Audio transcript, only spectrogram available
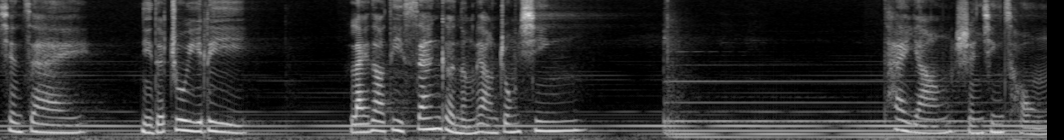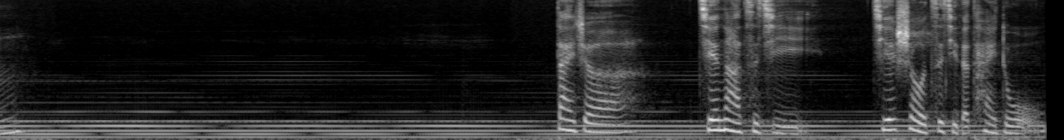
现在，你的注意力来到第三个能量中心。太阳神经丛，带着接纳自己、接受自己的态度，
